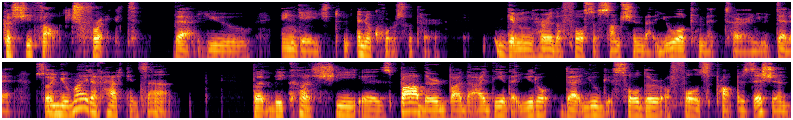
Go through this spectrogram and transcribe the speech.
because she felt tricked that you engaged in intercourse with her, giving her the false assumption that you will commit to her and you did it. So you might have had consent but because she is bothered by the idea that you don't that you sold her a false proposition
